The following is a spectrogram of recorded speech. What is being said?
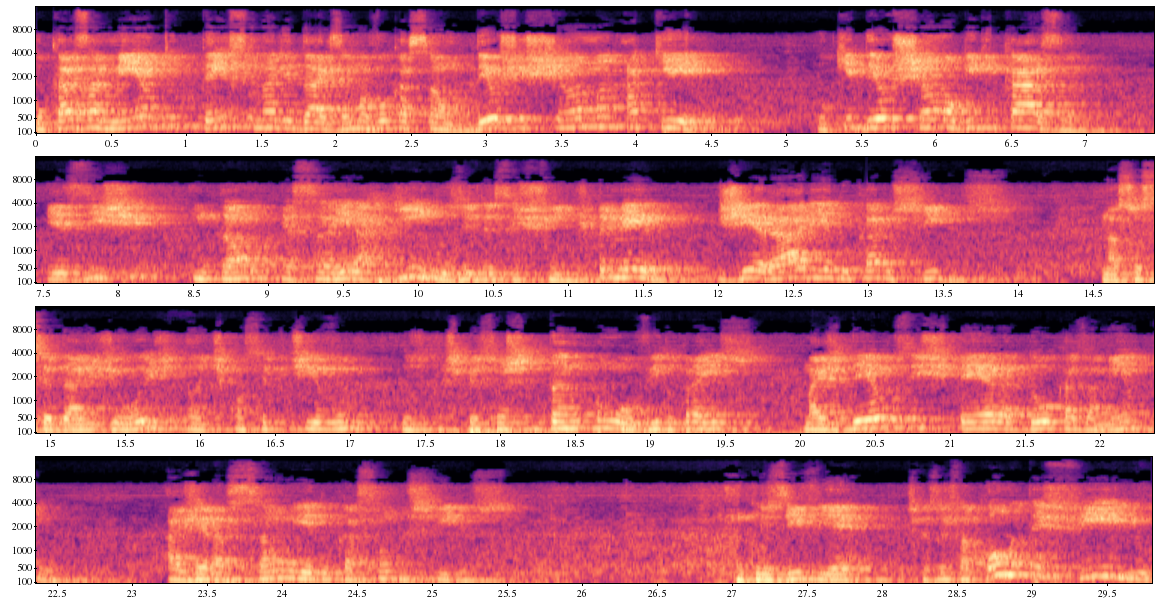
O casamento tem finalidades, é uma vocação. Deus te chama a quê? O que Deus chama alguém que casa? Existe então essa hierarquia, inclusive, desses fins. Primeiro, gerar e educar os filhos. Na sociedade de hoje, anticonceptiva, as pessoas tampam o ouvido para isso mas Deus espera do casamento a geração e educação dos filhos. Inclusive, é, as pessoas falam: como ter filho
